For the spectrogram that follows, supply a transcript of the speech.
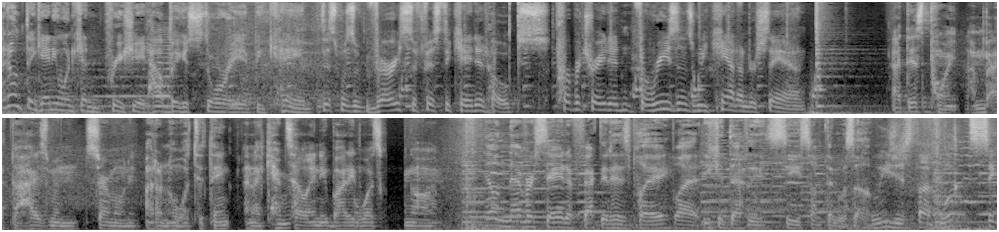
I don't think anyone can appreciate how big a story it became. This was a very sophisticated hoax perpetrated for reasons we can't understand. At this point, I'm at the Heisman ceremony. I don't know what to think, and I can't tell anybody what's going on. He'll never say it affected his play, but you could definitely see something was up. We just thought, what sick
